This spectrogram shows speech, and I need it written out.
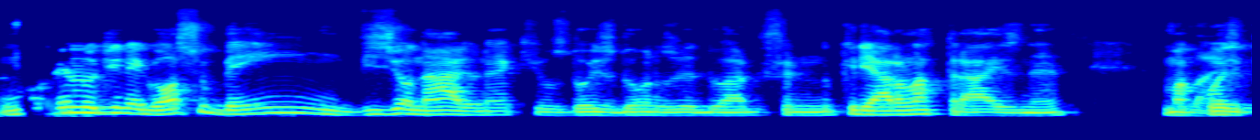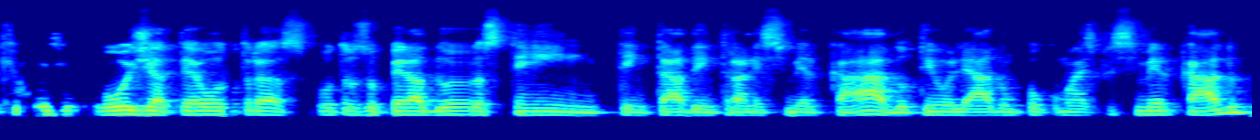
um modelo de negócio bem visionário, né? Que os dois donos, o Eduardo e o Fernando, criaram lá atrás, né? Uma coisa que hoje, hoje, até outras, outras operadoras têm tentado entrar nesse mercado, têm olhado um pouco mais para esse mercado,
